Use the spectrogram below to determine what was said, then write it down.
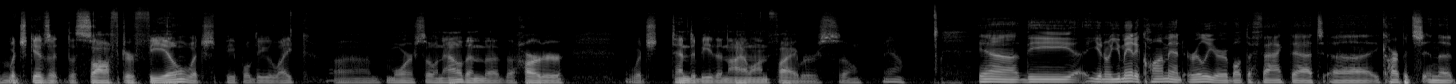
which gives it the softer feel, which people do like uh, more so now than the the harder, which tend to be the nylon fibers. So yeah. Yeah, the you know you made a comment earlier about the fact that uh, carpets in the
